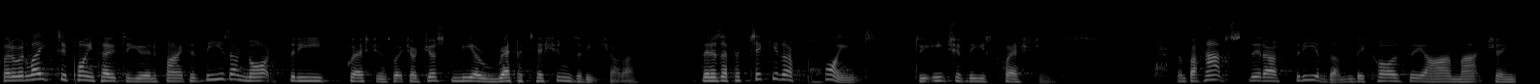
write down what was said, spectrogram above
But I would like to point out to you, in fact, that these are not three questions which are just mere repetitions of each other. There is a particular point to each of these questions. And perhaps there are three of them because they are matching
